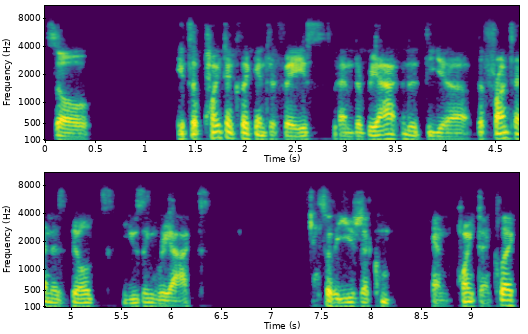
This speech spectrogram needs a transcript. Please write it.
So it's a point and click interface, and the React the the, uh, the front end is built using React. So the user can point and click,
